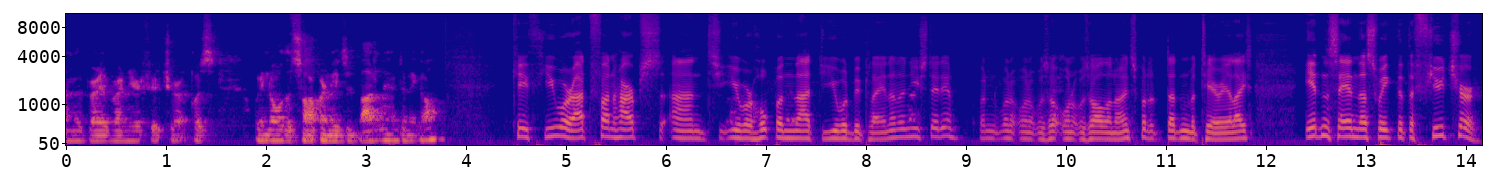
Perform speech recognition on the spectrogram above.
in the very, very near future because we know that soccer needs it badly in Donegal. Keith, you were at Finn Harps and you were hoping that you would be playing in a new stadium when, when, it, when it was when it was all announced, but it didn't materialise. Aidan saying this week that the future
